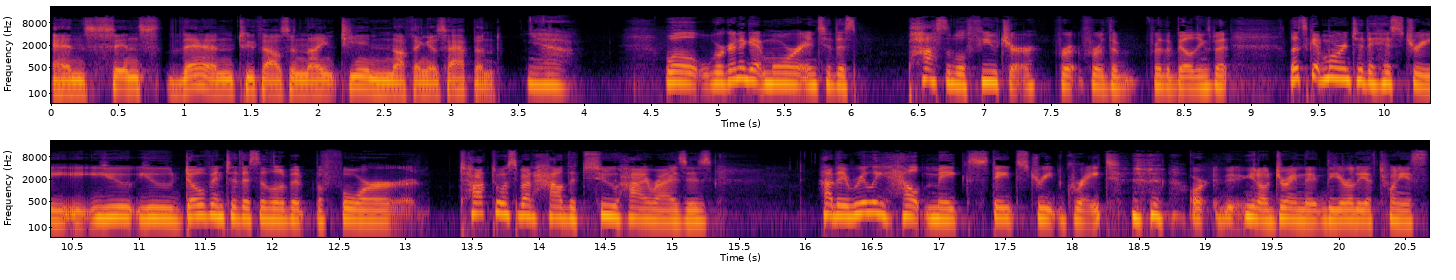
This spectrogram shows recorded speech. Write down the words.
And since then, 2019, nothing has happened. Yeah. Well, we're going to get more into this possible future for, for the for the buildings, but let's get more into the history. You you dove into this a little bit before. Talk to us about how the two high rises how they really helped make State Street great, or you know, during the, the early twentieth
